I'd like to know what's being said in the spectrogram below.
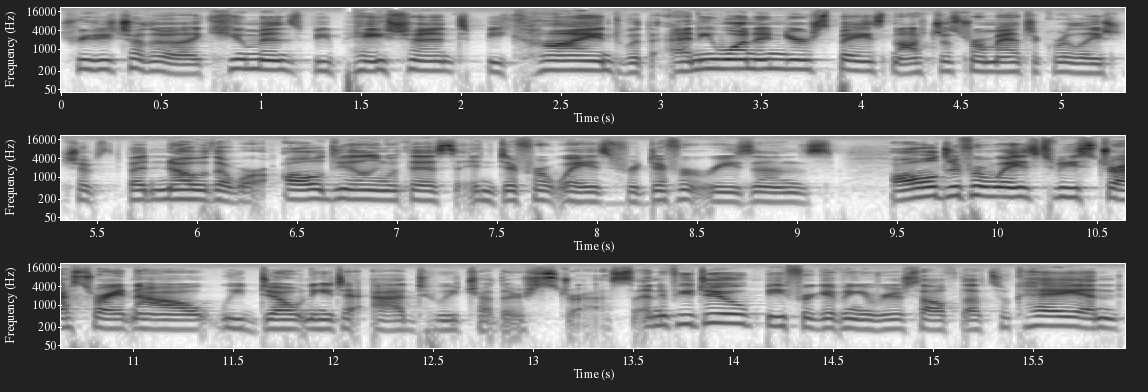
treat each other like humans be patient be kind with anyone in your space not just romantic relationships but know that we're all dealing with this in different ways for different reasons. All different ways to be stressed right now. We don't need to add to each other's stress. And if you do be forgiving of yourself. That's okay. And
